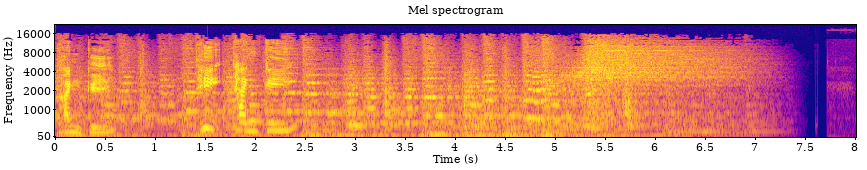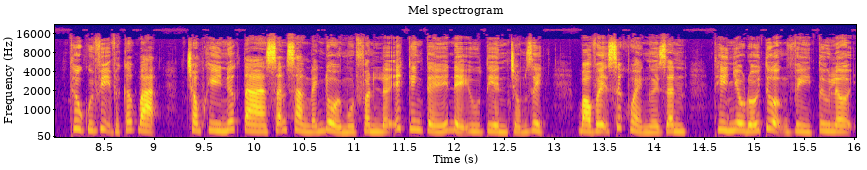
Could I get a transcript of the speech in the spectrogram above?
Thành Ký Thị Thành Ký Thưa quý vị và các bạn, trong khi nước ta sẵn sàng đánh đổi một phần lợi ích kinh tế để ưu tiên chống dịch, bảo vệ sức khỏe người dân, thì nhiều đối tượng vì tư lợi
